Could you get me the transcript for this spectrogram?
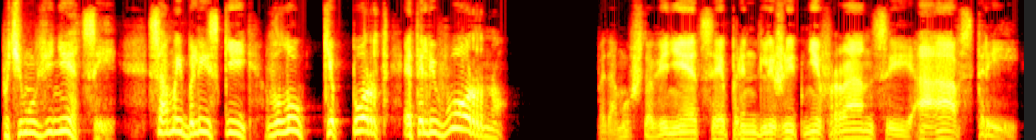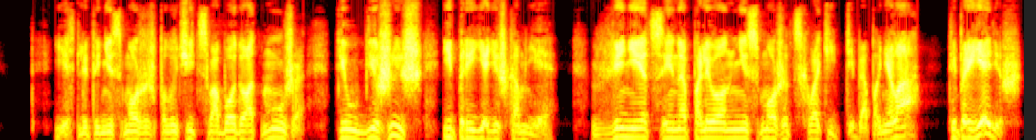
Почему в Венеции? Самый близкий в Лукке порт — это Ливорно. Потому что Венеция принадлежит не Франции, а Австрии. Если ты не сможешь получить свободу от мужа, ты убежишь и приедешь ко мне. В Венеции Наполеон не сможет схватить тебя, поняла? Ты приедешь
